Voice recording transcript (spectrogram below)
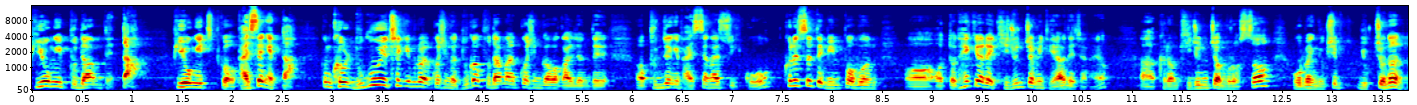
비용이 부담됐다. 비용이 발생했다. 그럼 그걸 누구의 책임으로 할 것인가, 누가 부담할 것인가와 관련된 어, 분쟁이 발생할 수 있고, 그랬을 때 민법은 어, 어떤 해결의 기준점이 돼야 되잖아요. 아, 그런 기준점으로서 566조는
